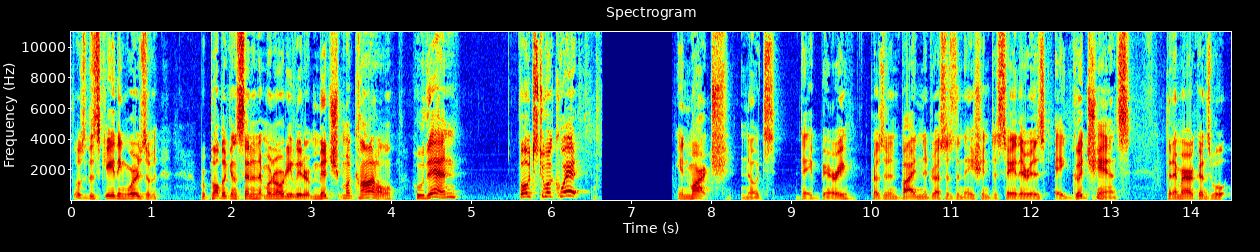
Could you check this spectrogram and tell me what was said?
Those are the scathing words of Republican Senate Minority Leader Mitch McConnell, who then votes to acquit. In March, notes Dave Barry, President Biden addresses the nation to say there is a good chance that Americans will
